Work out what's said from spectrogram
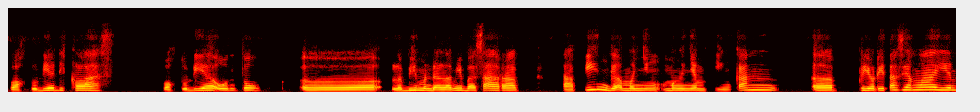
waktu dia di kelas waktu dia untuk uh, lebih mendalami bahasa Arab tapi nggak menyampingkan uh, prioritas yang lain.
